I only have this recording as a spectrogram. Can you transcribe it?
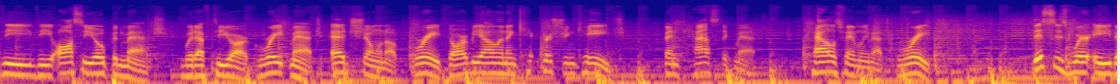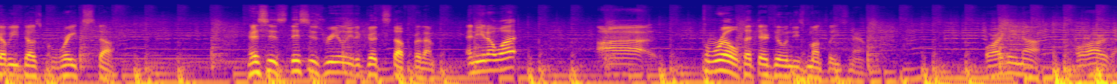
the the Aussie Open match with FTR, great match. Edge showing up, great. Darby Allin and K- Christian Cage, fantastic match. Callis family match, great. This is where AEW does great stuff. This is this is really the good stuff for them. And you know what? Uh thrilled that they're doing these monthlies now. Or are they not? Or are they?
